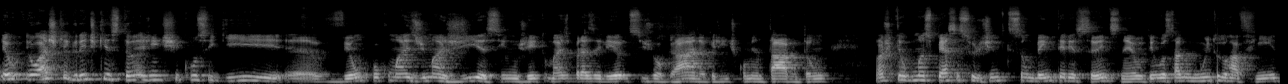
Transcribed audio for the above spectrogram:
Eu, eu acho que a grande questão é a gente conseguir é, ver um pouco mais de magia, assim, um jeito mais brasileiro de se jogar, né, que a gente comentava. Então, eu acho que tem algumas peças surgindo que são bem interessantes, né? Eu tenho gostado muito do Rafinha.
